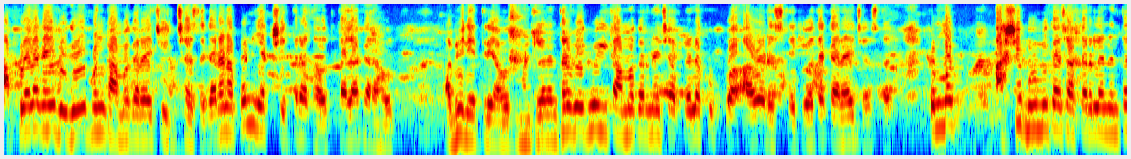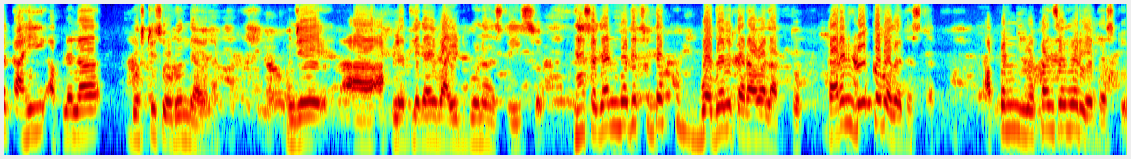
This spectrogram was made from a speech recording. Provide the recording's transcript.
आपल्याला काही वेगळी पण कामं करायची इच्छा असते. कारण आपण या क्षेत्रात आहोत कलाकार आहोत अभिनेत्री आहोत म्हटल्यानंतर वेगवेगळी कामं करण्याची आपल्याला खूप आवड असते किंवा त्या करायच्या असतात. पण मग अशी भूमिका साकारल्यानंतर काही आपल्याला गोष्टी सोडून द्याव्या लागतात. म्हणजे आपल्यातले काही वाईट गुण असतील सो ह्या सगळ्यांमध्ये सुद्धा खूप बदल करावा लागतो. कारण लोक बघत असतात. आपण लोकांसमोर येत असतो.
